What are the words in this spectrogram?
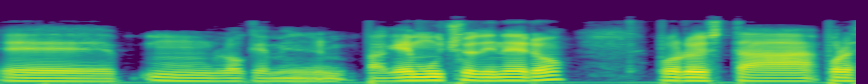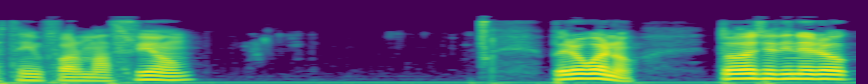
eh, mm, lo que me pagué mucho dinero por esta, por esta información. Pero bueno, todo ese dinero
